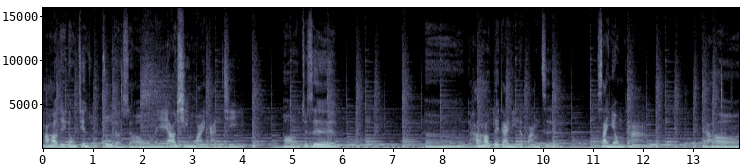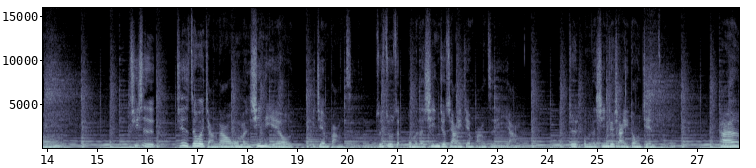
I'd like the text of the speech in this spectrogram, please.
好好的一栋建筑住的时候，我们也要心怀感激。哦，就是，嗯、好好对待你的房子，善用它。然后，其实，其实这会讲到，我们心里也有一间房子，就住着我们的心，就像一间房子一样，就是我们的心就像一栋建筑。它，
